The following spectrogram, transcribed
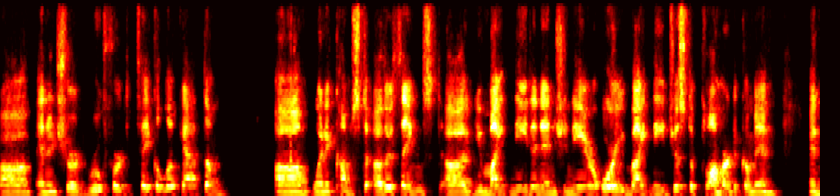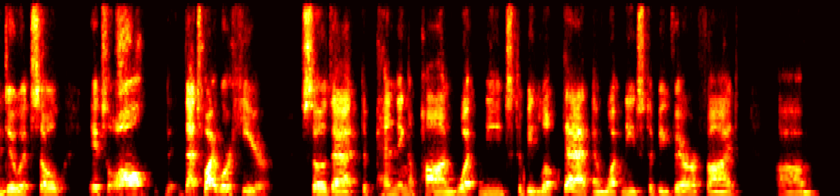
um, and insured roofer to take a look at them. Um, when it comes to other things, uh, you might need an engineer or you might need just a plumber to come in and do it. So it's all, that's why we're here. So that depending upon what needs to be looked at and what needs to be verified, um,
